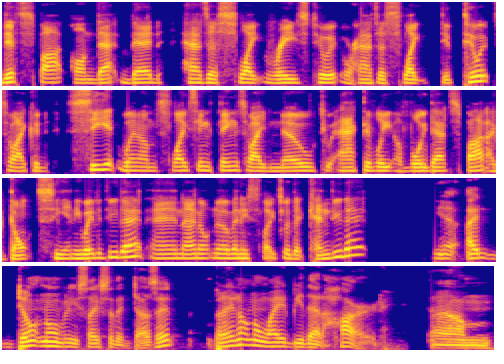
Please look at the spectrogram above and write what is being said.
this spot on that bed has a slight raise to it or has a slight dip to it. So I could see it when I'm slicing things. So I know to actively avoid that spot. I don't see any way to do that. And I don't know of any slicer that can do that. Yeah, I don't know of any slicer that does it, but I don't know why it'd be that hard. Um,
